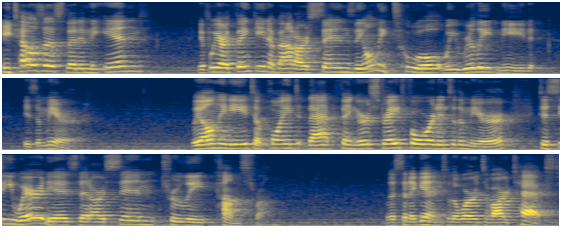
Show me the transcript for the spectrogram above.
He tells us that in the end, if we are thinking about our sins, the only tool we really need is a mirror. We only need to point that finger straight forward into the mirror to see where it is that our sin truly comes from. Listen again to the words of our text.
